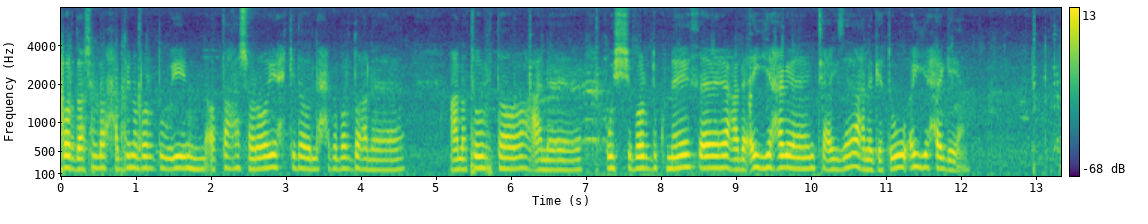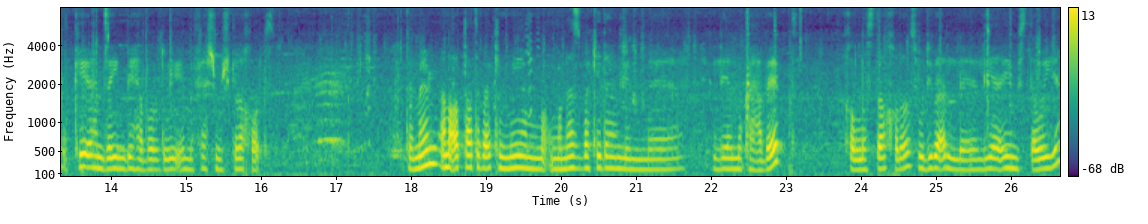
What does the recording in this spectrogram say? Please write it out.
برضه عشان لو حبينا برضه إيه نقطعها شرايح كده ولا حاجة برضه على على تورتة على وش برضه كنافة على أي حاجة انت عايزاها على جاتو أي حاجة يعني. أوكي هنزين بيها برضه إيه ما فيهاش مشكلة خالص. تمام؟ أنا قطعت بقى كمية م- مناسبة كده من اللي هي المكعبات. خلصتها خلاص ودي بقى ال- اللي هي إيه مستوية.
